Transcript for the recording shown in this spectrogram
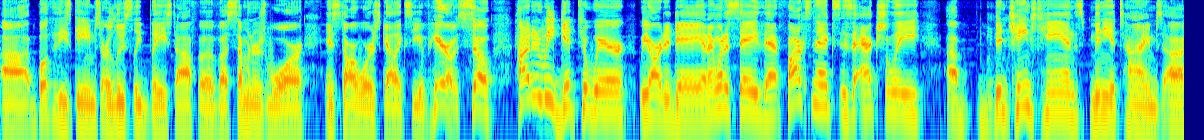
Uh, both of these games are loosely based off of uh, Summoner's War and Star Wars Galaxy of Heroes. So, how did we get to where we are today? And I want to say that Fox Next is actually uh, been changed hands many a times. Uh,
